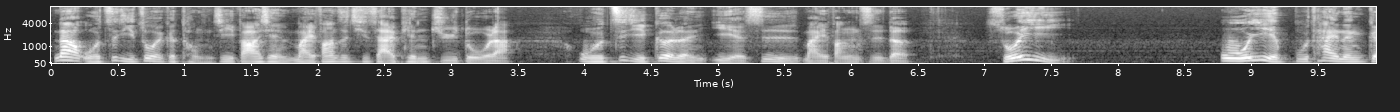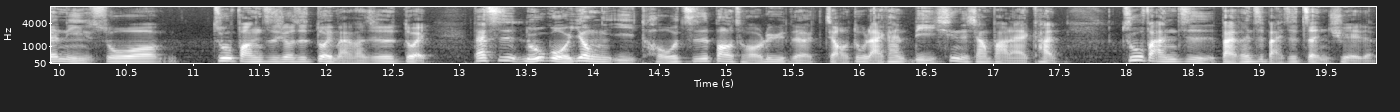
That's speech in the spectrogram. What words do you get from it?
那我自己做一个统计，发现买房子其实还偏居多啦。我自己个人也是买房子的，所以我也不太能跟你说租房子就是对，买房子就是对。但是如果用以投资报酬率的角度来看，理性的想法来看，租房子百分之百是正确的，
